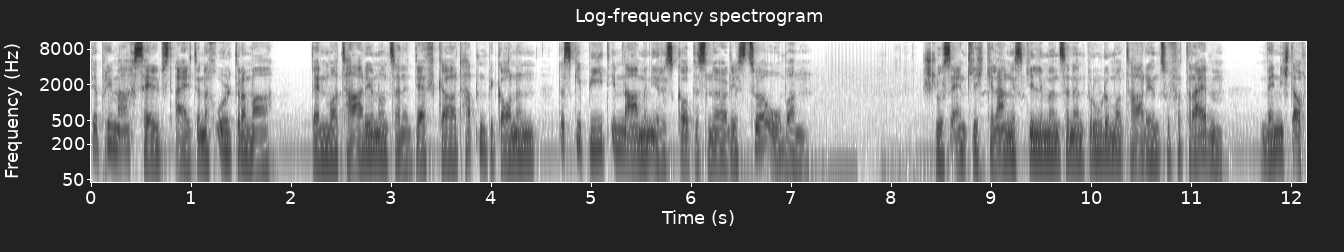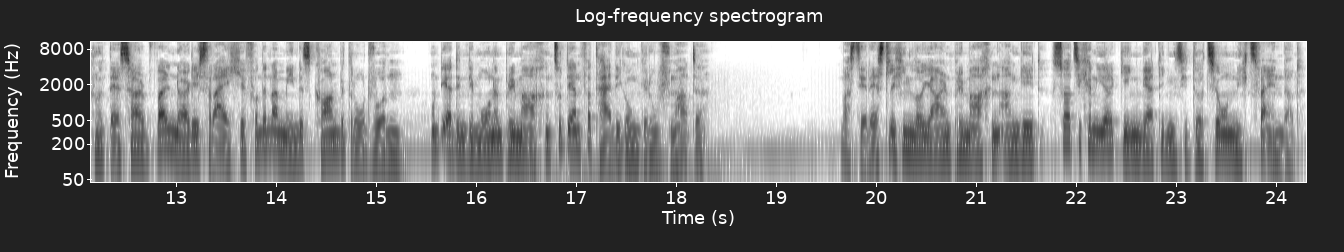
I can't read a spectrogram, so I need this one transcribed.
Der Primarch selbst eilte nach Ultramar denn Mortarion und seine Death Guard hatten begonnen, das Gebiet im Namen ihres Gottes Nörgels zu erobern. Schlussendlich gelang es Gilliman, seinen Bruder Mortarion zu vertreiben, wenn nicht auch nur deshalb, weil Nörgels Reiche von den Armeen des Korn bedroht wurden und er den Dämonenprimarchen zu deren Verteidigung gerufen hatte. Was die restlichen loyalen Primarchen angeht, so hat sich an ihrer gegenwärtigen Situation nichts verändert.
